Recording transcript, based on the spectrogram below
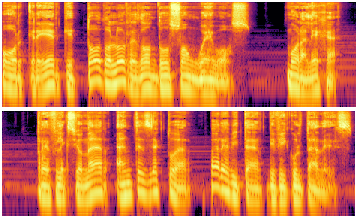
por creer que todo lo redondo son huevos. Moraleja. Reflexionar antes de actuar para evitar dificultades.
